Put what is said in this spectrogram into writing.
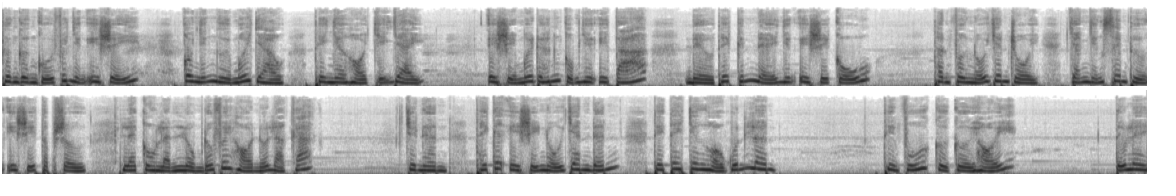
Thường gần gũi với những y sĩ. Còn những người mới vào Thì nhờ họ chỉ dạy. Y sĩ mới đến cũng như y tá Đều thấy kính nể những y sĩ cũ. Thành phần nổi danh rồi, Chẳng những xem thường y sĩ tập sự, Lại còn lạnh lùng đối với họ nữa là khác. Cho nên, thấy các y sĩ nổi danh đến Thì tay chân họ quýnh lên. Thiên Phú cười cười hỏi, Tiểu Lê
